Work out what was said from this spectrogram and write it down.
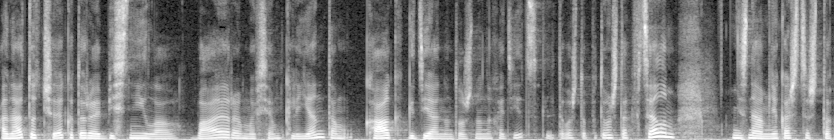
она тот человек, который объяснила байерам и всем клиентам, как, где она должна находиться, для того, чтобы, потому что в целом не знаю, мне кажется, что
